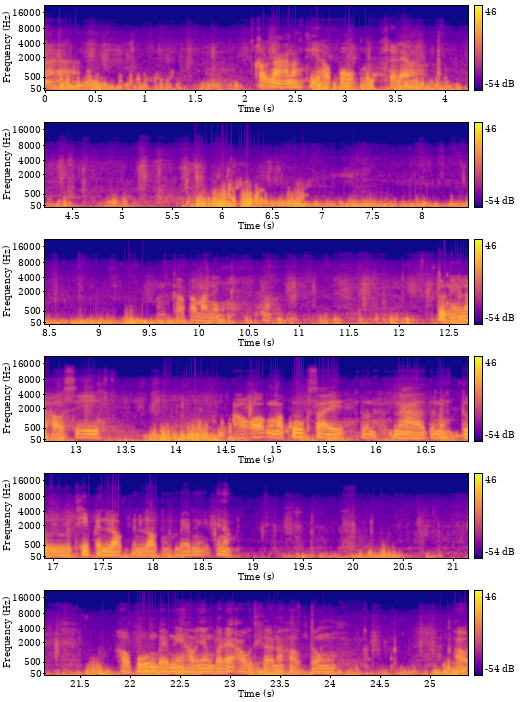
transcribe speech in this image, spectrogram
อ่าเขาหนานะที่เขาปลูกเสร็จแล้วนะมันก็ประมาณนี้ ตัวนี้แล้วเขาซีเอาออกมาปลูกใส่ตัวหนาตัวนั้นตัวที่เป็นล็อกเป็นล็อกแบบนี้พี่น้องเขาปลูกแบบนี้เขายังไม่ได้เอาเถื่อนะเขาต้องเอา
